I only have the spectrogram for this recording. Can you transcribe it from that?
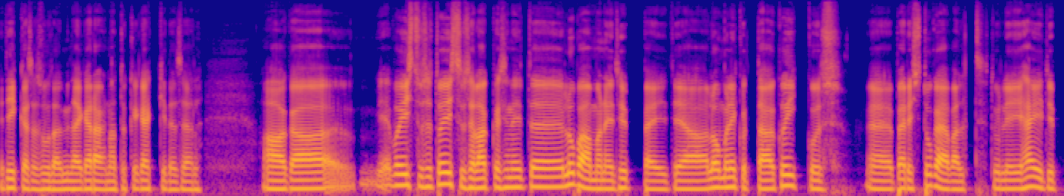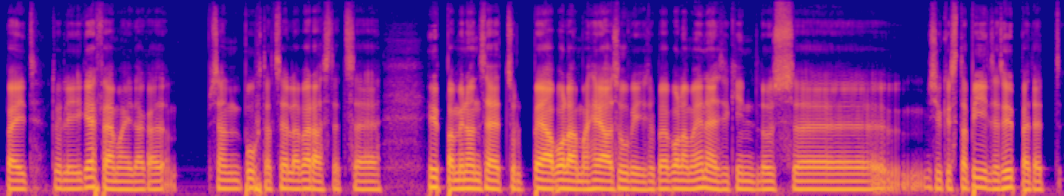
et ikka sa suudad midagi ära natuke käkkida seal. aga võistluselt võistlusel hakkasin neid äh, lubama, neid hüppeid, ja loomulikult ta kõikus äh, päris tugevalt, tuli häid hüppeid, tuli kehvemaid, aga see on puhtalt sellepärast, et see hüppamine on see, et sul peab olema hea suvi, sul peab olema enesekindlus, niisugused äh, stabiilsed hüpped, et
